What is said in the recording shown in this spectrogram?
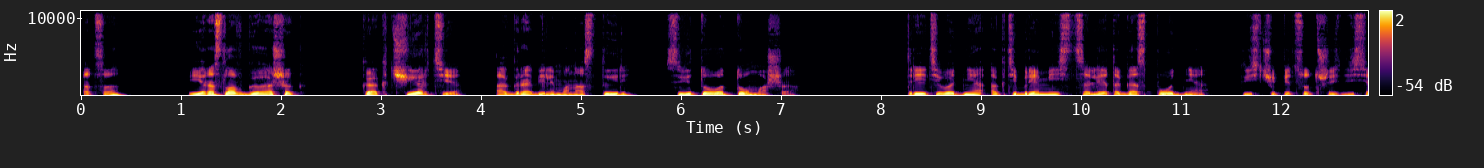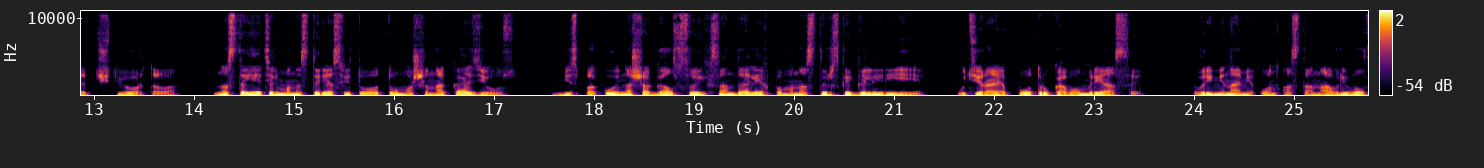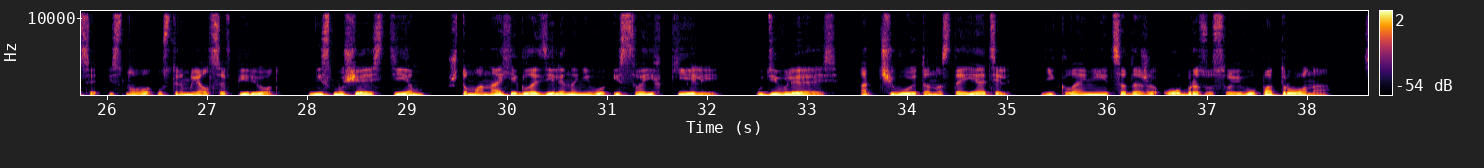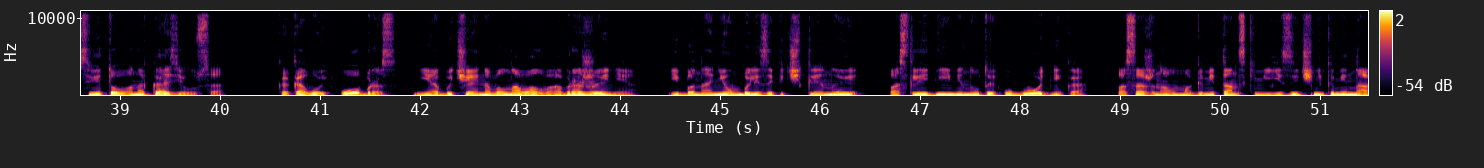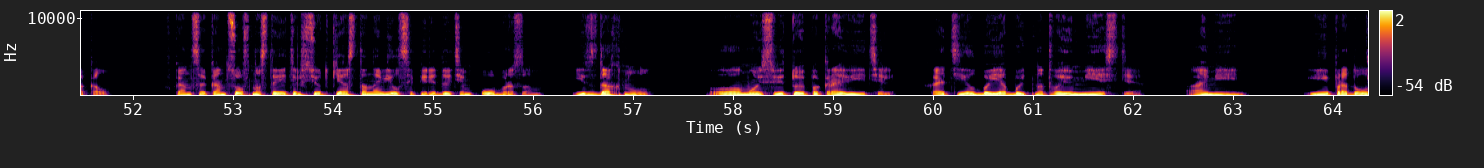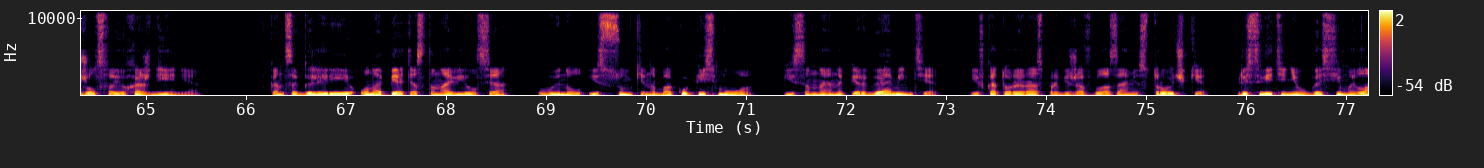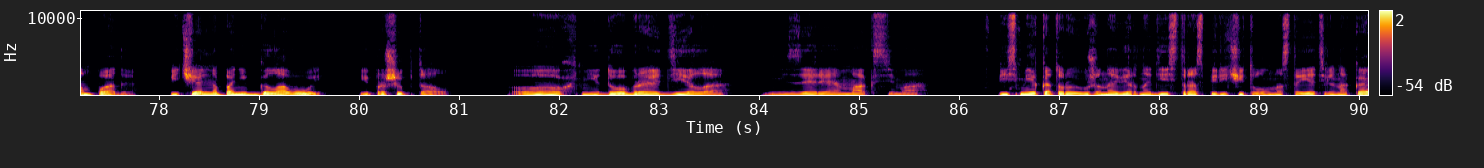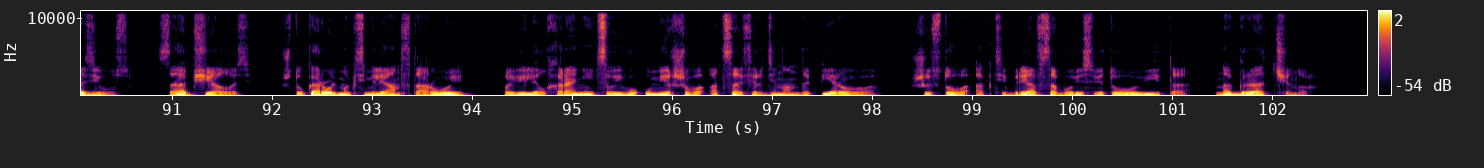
отца, Ярослав Гашек, как черти ограбили монастырь святого Томаша. Третьего дня октября месяца лета Господня 1564 настоятель монастыря святого Томаша Наказиус беспокойно шагал в своих сандалиях по монастырской галерее, утирая пот рукавом рясы. Временами он останавливался и снова устремлялся вперед, не смущаясь тем, что монахи глазели на него из своих келей, удивляясь, отчего это настоятель не кланяется даже образу своего патрона, святого Наказиуса. Каковой образ необычайно волновал воображение, ибо на нем были запечатлены последние минуты угодника, посаженного магометанскими язычниками на кол. В конце концов настоятель все-таки остановился перед этим образом и вздохнул. «О мой святой покровитель, хотел бы я быть на твоем месте. Аминь» и продолжил свое хождение. В конце галереи он опять остановился, вынул из сумки на боку письмо, писанное на пергаменте, и в который раз пробежав глазами строчки, при свете неугасимой лампады, печально поник головой и прошептал. «Ох, недоброе дело, мизерия Максима». Письме, которое уже, наверное, десять раз перечитывал настоятель Наказиус, сообщалось, что король Максимилиан II повелел хоронить своего умершего отца Фердинанда I 6 октября в соборе Святого Вита на Градчинах.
